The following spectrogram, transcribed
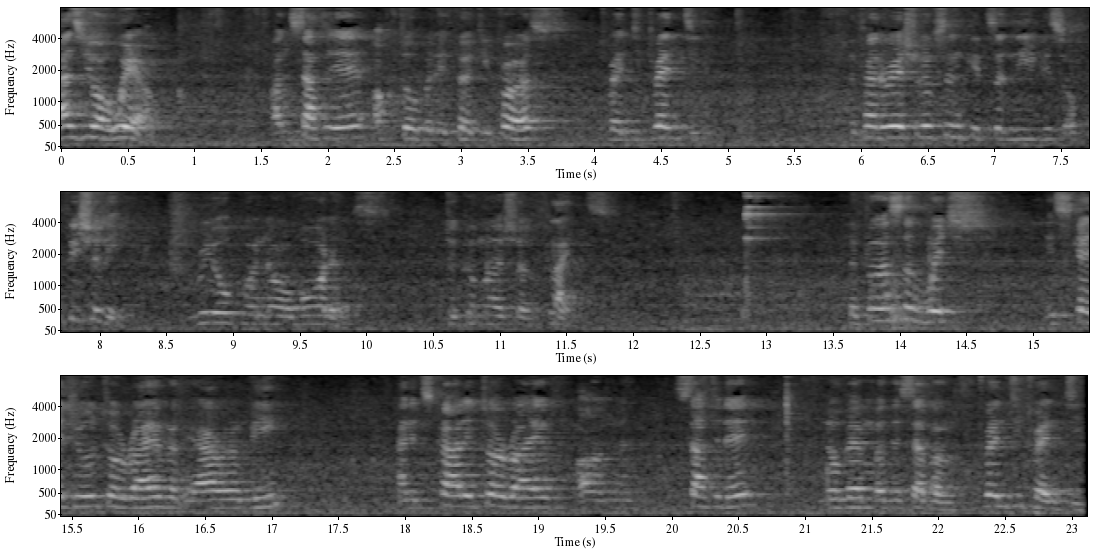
As you're aware, on Saturday, October the 31st, 2020, the Federation of St. Kitts and Nevis officially reopened our borders to commercial flights. The first of which is scheduled to arrive at the RLB and it's scheduled to arrive on Saturday, November the 7th, 2020,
